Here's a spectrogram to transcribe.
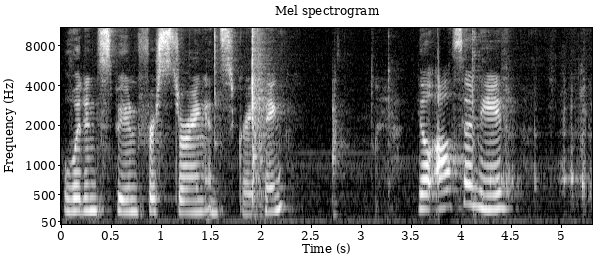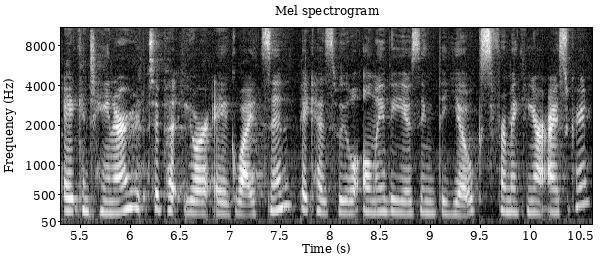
wooden spoon for stirring and scraping. You'll also need a container to put your egg whites in because we will only be using the yolks for making our ice cream.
